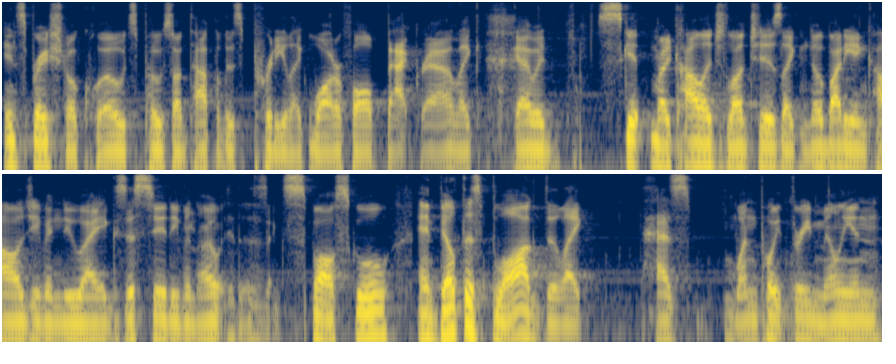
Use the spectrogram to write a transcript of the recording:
inspirational quotes post on top of this pretty like waterfall background. Like i would skip my college lunches like nobody in college even knew i existed even though it was like small school and built this blog that like has 1.3 million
